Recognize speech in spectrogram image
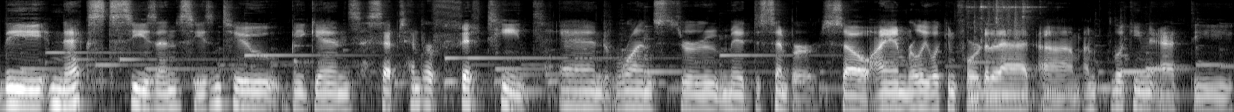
The next season, season two, begins September 15th and runs through mid December. So I am really looking forward to that. Um, I'm looking at the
